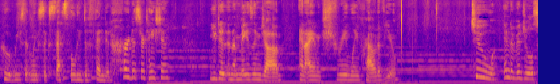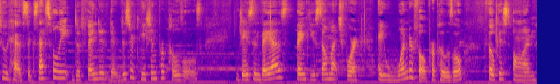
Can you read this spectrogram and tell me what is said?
who recently successfully defended her dissertation, you did an amazing job and I am extremely proud of you. Two individuals who have successfully defended their dissertation proposals. Jason Baez, thank you so much for a wonderful proposal focused on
